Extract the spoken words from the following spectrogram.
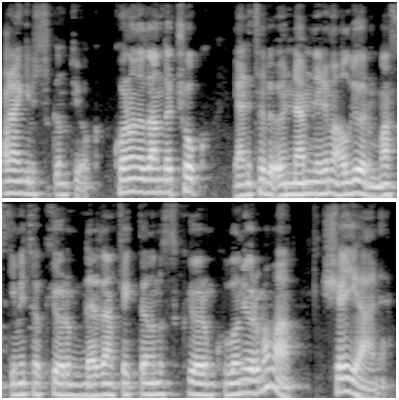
Herhangi bir sıkıntı yok. Koronadan da çok yani tabii önlemlerimi alıyorum. Maskemi takıyorum. Dezenfektanımı sıkıyorum. Kullanıyorum ama şey yani.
